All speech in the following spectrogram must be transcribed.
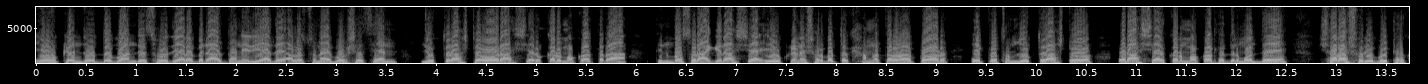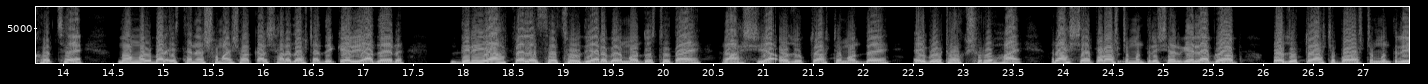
ইউক্রেন যুদ্ধ বন্ধে সৌদি আরবের রাজধানী রিয়াদে আলোচনায় বসেছেন যুক্তরাষ্ট্র ও রাশিয়ার কর্মকর্তারা। তিন বছর আগে রাশিয়া ইউক্রেনে সর্বাত্মক হামলা চালানোর পর এই প্রথম যুক্তরাষ্ট্র ও রাশিয়ার কর্মকর্তাদের মধ্যে সরাসরি বৈঠক হচ্ছে। মঙ্গলবার স্থানীয় সময় সকাল সাড়ে দশটার দিকে রিয়াদের দিরিয়া প্যালেসে সৌদি আরবের মধ্যস্থতায় রাশিয়া ও যুক্তরাষ্ট্রের মধ্যে এই বৈঠক শুরু হয়। রাশিয়ার পররাষ্ট্রমন্ত্রী সের্গেই ল্যাভরভ ও যুক্তরাষ্ট্রের পররাষ্ট্রমন্ত্রী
